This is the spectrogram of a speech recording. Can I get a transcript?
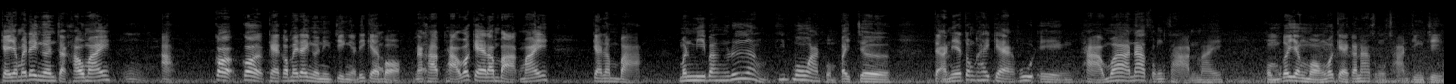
แกยังไม่ได้เงินจากเขาไหม อืม อะก็ก็แกก็ไม่ได้เงินจริงๆอย่างที่แกบอกนะครับ ถามว่าแกลำบากไหม แกลำบาก มันมีบางเรื่องที่เมื่อวานผมไปเจอ แต่อันนี้ต้องให้แกพูดเอง ถามว่าน่าสงสารไหมผมก็ยังมองว่าแกก็น่าสงสารจริง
